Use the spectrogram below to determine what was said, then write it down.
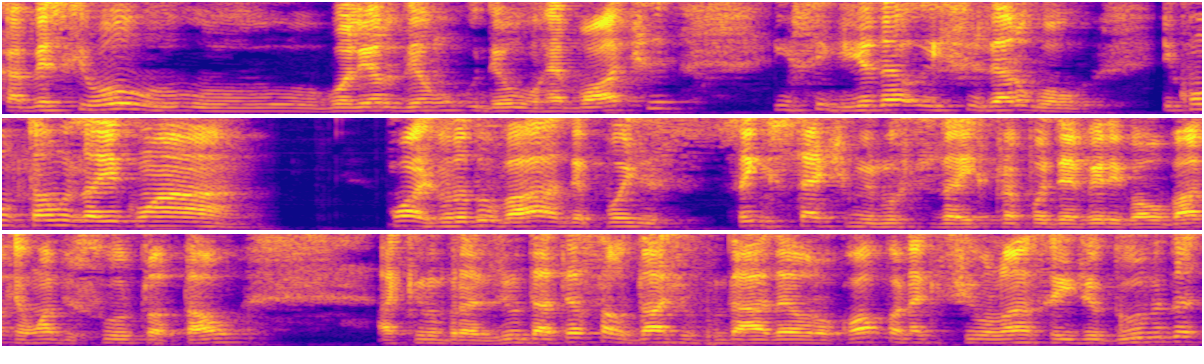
cabeceou, o, goleiro deu, deu o rebote, em seguida eles fizeram o gol. E contamos aí com a, com a ajuda do VAR, depois de 6, 7 minutos aí para poder averiguar o VAR, que é um absurdo total aqui no Brasil. Dá até saudade da, da Eurocopa, né, que tinha um lance aí de dúvida.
